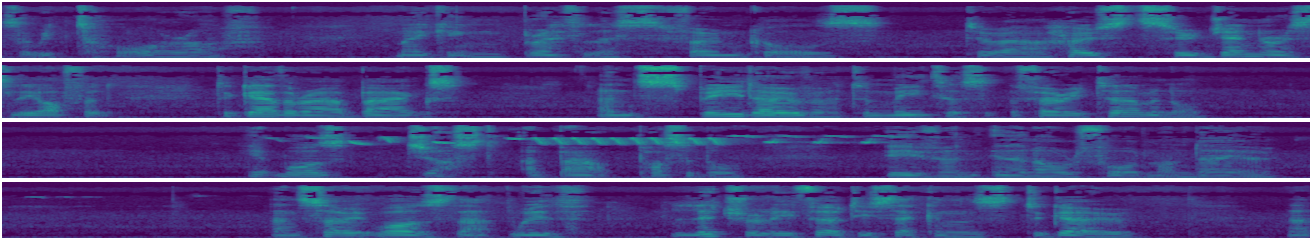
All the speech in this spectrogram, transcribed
So we tore off, making breathless phone calls to our hosts who generously offered to gather our bags and speed over to meet us at the ferry terminal. It was just about possible, even in an old Ford Mondeo. And so it was that with literally 30 seconds to go, uh,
